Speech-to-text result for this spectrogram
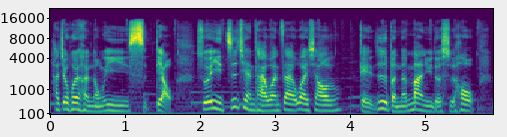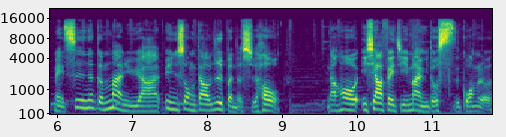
它就会很容易死掉。所以之前台湾在外销给日本的鳗鱼的时候，每次那个鳗鱼啊运送到日本的时候，然后一下飞机，鳗鱼都死光了。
